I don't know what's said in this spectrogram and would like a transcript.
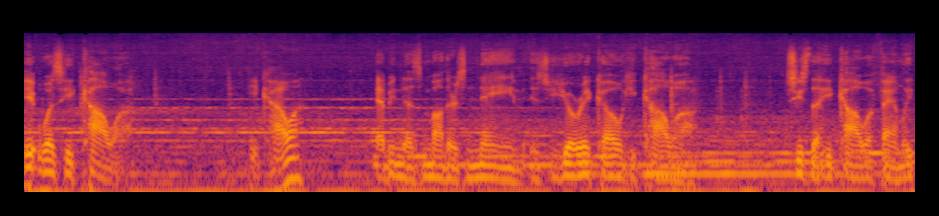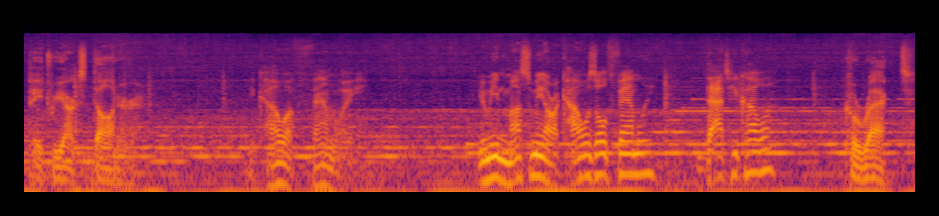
it was Hikawa. Hikawa? Ebina's mother's name is Yuriko Hikawa. She's the Hikawa family patriarch's daughter. Hikawa family? You mean Masumi Arakawa's old family? That Hikawa? Correct.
